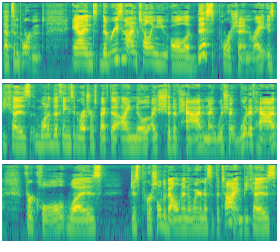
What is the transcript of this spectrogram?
that's important. And the reason I'm telling you all of this portion, right, is because one of the things in retrospect that I know I should have had and I wish I would have had for Cole was just personal development awareness at the time because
